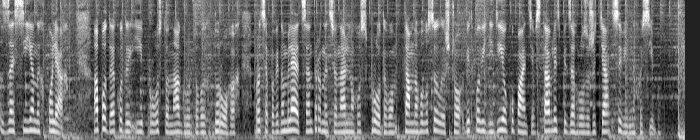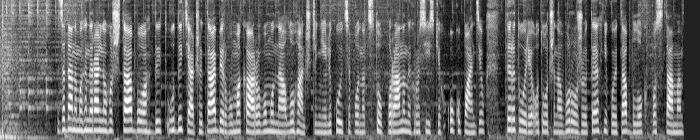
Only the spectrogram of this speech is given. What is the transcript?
засіяних полях, а подекуди і просто на ґрунтових дорогах. Про це повідомляє центр національного спротиву. Там наголосили, що відповідні дії окупантів ставлять під загрозу життя цивільних осіб. За даними Генерального штабу, у дитячий табір в Макаровому на Луганщині лікуються понад 100 поранених російських окупантів. Територія оточена ворожою технікою та блокпостами.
